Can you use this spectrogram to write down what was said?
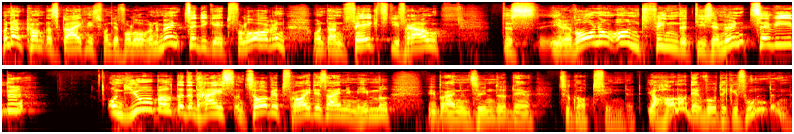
Und dann kommt das Gleichnis von der verlorenen Münze, die geht verloren und dann fegt die Frau das, ihre Wohnung und findet diese Münze wieder und jubelt und dann heißt, und so wird Freude sein im Himmel über einen Sünder, der zu Gott findet. Ja, hallo, der wurde gefunden.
